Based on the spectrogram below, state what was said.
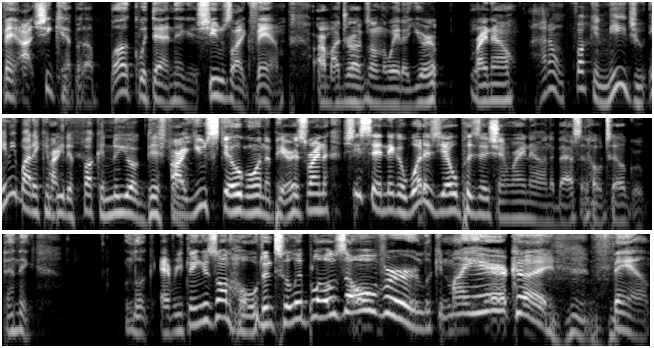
fam, I, she kept it a buck with that nigga. She was like, fam, are my drugs on the way to Europe right now? I don't fucking need you. Anybody can be the fucking New York district. Are you still going to Paris right now? She said, nigga, what is your position right now in the Bassett Hotel Group? That nigga, look, everything is on hold until it blows over. Look at my haircut. Fam,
